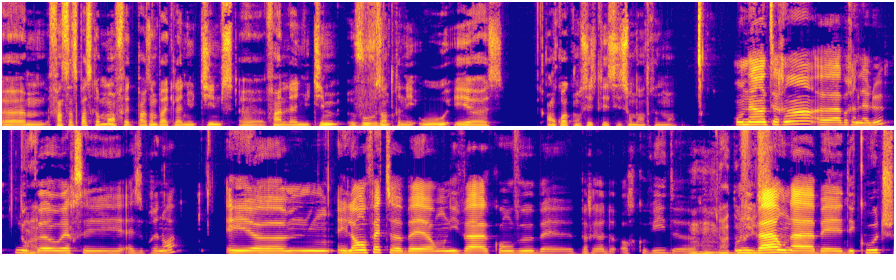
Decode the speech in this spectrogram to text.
Euh, Enfin, ça se passe comment en fait? Par exemple avec la New Teams, euh, enfin la New Team, vous vous entraînez où et euh, en quoi consistent les sessions d'entraînement? On a un terrain à Braine-l'Alleud, donc Ouais. au RCS Brennois. Et, euh, et là, en fait, euh, ben, on y va quand on veut, ben, période hors Covid. euh, Mhm, On y va, on a ben, des coachs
